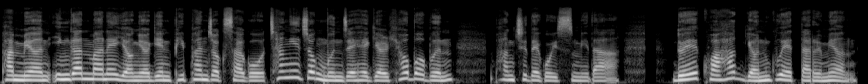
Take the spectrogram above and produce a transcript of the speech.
반면 인간만의 영역인 비판적 사고, 창의적 문제 해결 협업은 방치되고 있습니다. 뇌과학 연구에 따르면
